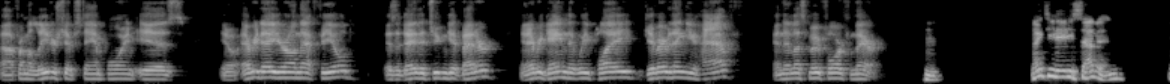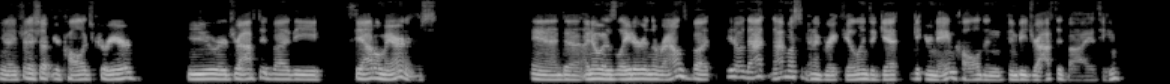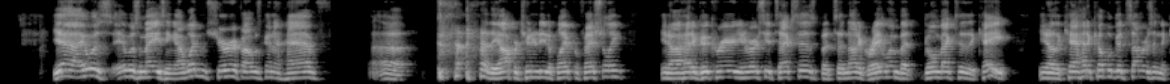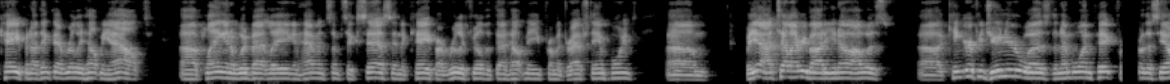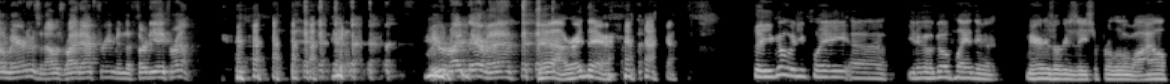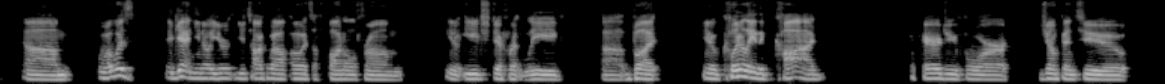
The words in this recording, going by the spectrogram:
uh, from a leadership standpoint. Is you know every day you're on that field is a day that you can get better, and every game that we play, give everything you have, and then let's move forward from there. Hmm. 1987 you know, you finish up your college career. You were drafted by the Seattle Mariners. And uh, I know it was later in the rounds, but you know that that must have been a great feeling to get get your name called and and be drafted by a team. Yeah, it was it was amazing. I wasn't sure if I was going to have uh, the opportunity to play professionally. You know, I had a good career at University of Texas, but uh, not a great one. But going back to the Cape, you know, the I had a couple good summers in the Cape, and I think that really helped me out uh, playing in a wood bat league and having some success in the Cape, I really feel that that helped me from a draft standpoint. Um, but yeah, I tell everybody, you know, I was uh, Ken Griffey Jr. was the number one pick for, for, the Seattle Mariners, and I was right after him in the 38th round. we were right there, man. yeah, right there. so you go when you play, uh, you know, go go play in the Mariners organization for a little while. Um, what was again you know you're you talk about oh it's a funnel from you know each different league uh but you know clearly the cod prepared you for jump into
